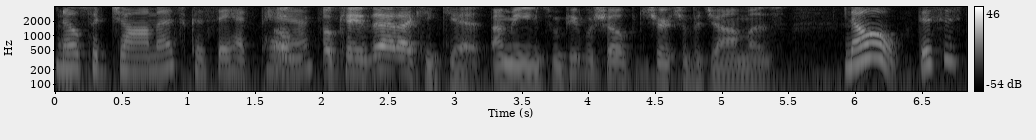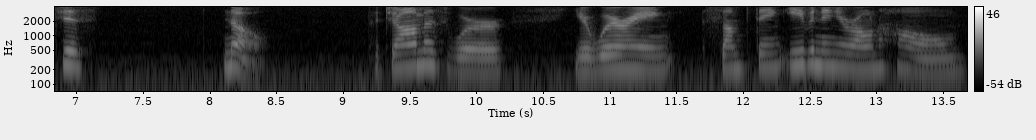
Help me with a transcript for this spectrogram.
no pajamas because they had oh, pants. okay, that I can get. I mean, when people show up to church in pajamas, No, this is just no. Pajamas were you're wearing something even in your own home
